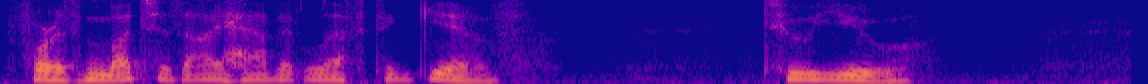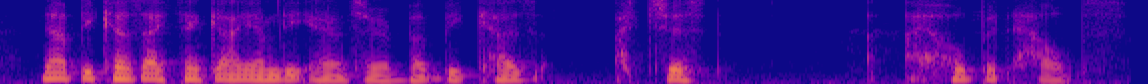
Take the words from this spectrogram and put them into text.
for as much as I have it left to give to you. Not because I think I am the answer, but because I just, I hope it helps.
